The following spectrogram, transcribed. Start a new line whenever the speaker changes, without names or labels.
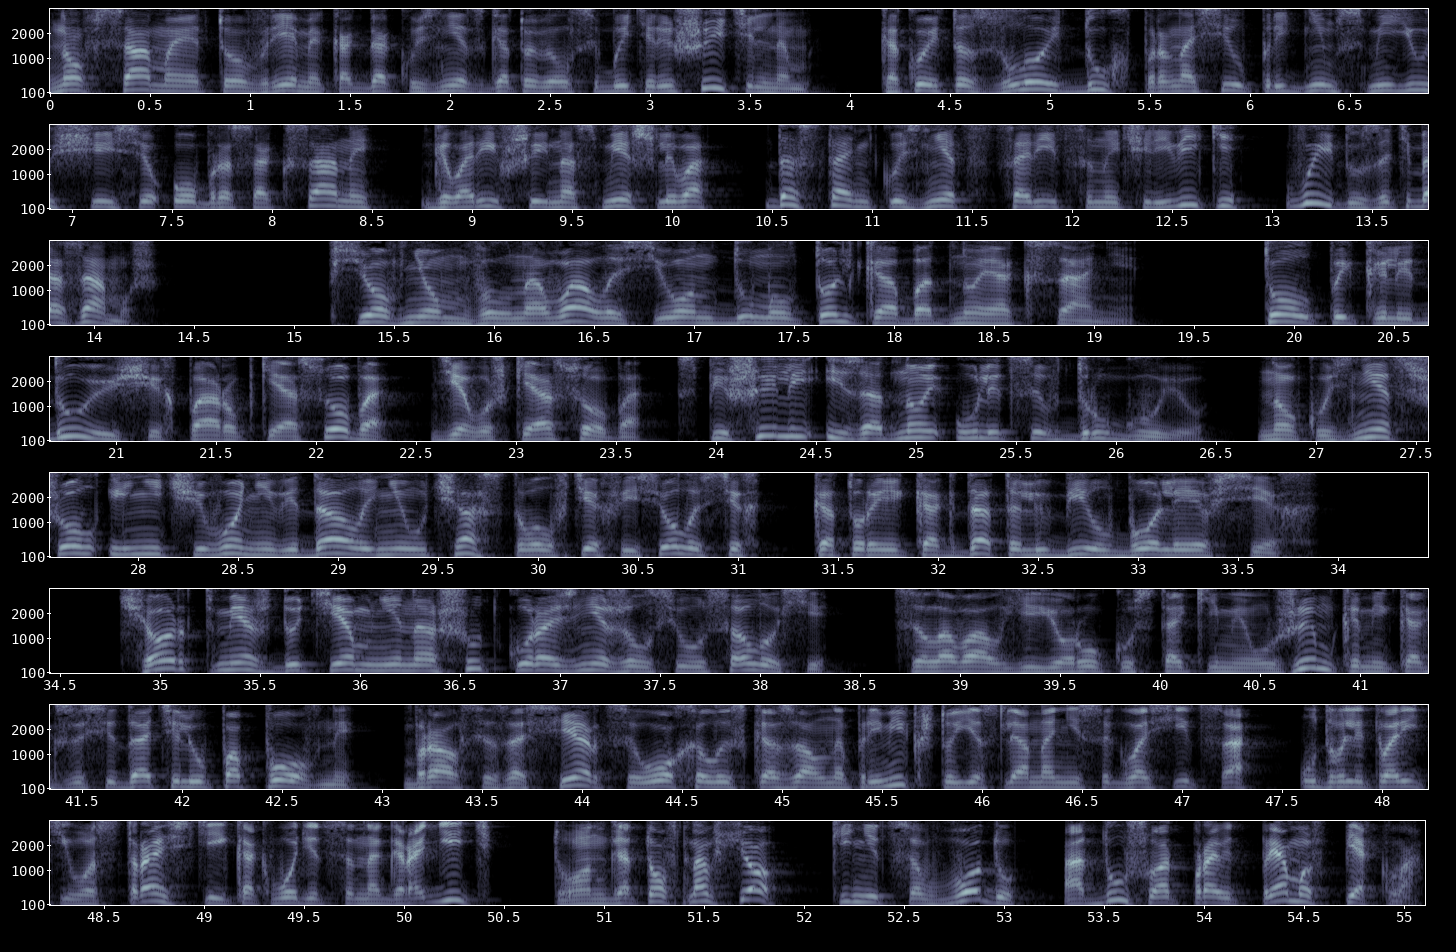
Но в самое то время, когда кузнец готовился быть решительным, какой-то злой дух проносил пред ним смеющийся образ Оксаны, говоривший насмешливо «Достань, кузнец царицыной черевики, выйду за тебя замуж». Все в нем волновалось, и он думал только об одной Оксане. Толпы каледующих, парубки особо, девушки особо, спешили из одной улицы в другую — но кузнец шел и ничего не видал и не участвовал в тех веселостях, которые когда-то любил более всех. Черт, между тем, не на шутку разнежился у Солохи, целовал ее руку с такими ужимками, как заседателю Поповны, брался за сердце, охал и сказал напрямик, что если она не согласится удовлетворить его страсти и, как водится, наградить, то он готов на все, кинется в воду, а душу отправит прямо в пекло.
